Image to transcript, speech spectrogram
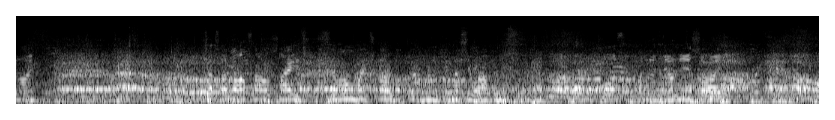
Though. Just over half hour played, still a long way to go, lock up and let's see what happens. Final force coming in down their side.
